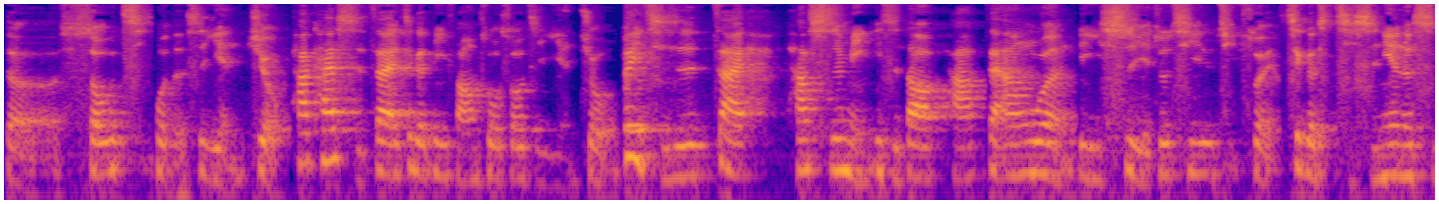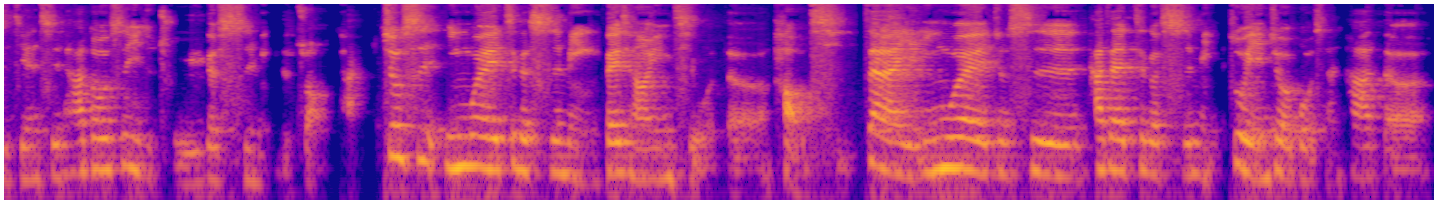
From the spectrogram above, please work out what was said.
的收集或者是研究，他开始在这个地方做收集研究，所以其实，在他失明一直到他在安汶离世，也就七十几岁，这个几十年的时间，其实他都是一直处于一个失明的状态。就是因为这个失明非常引起我的好奇，再来也因为就是他在这个失明做研究的过程，他的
